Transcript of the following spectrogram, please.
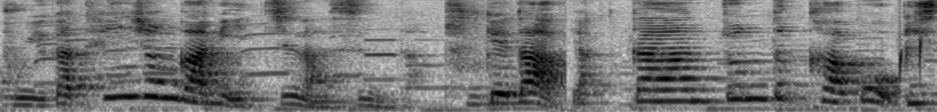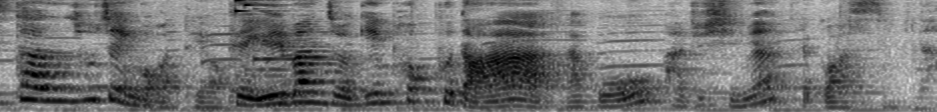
부위가 텐션감이 있진 않습니다. 두 개 다 약간 쫀득하고 비슷한 소재인 것 같아요. 제 일반적인 퍼프다라고 봐주시면 될 것 같습니다.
